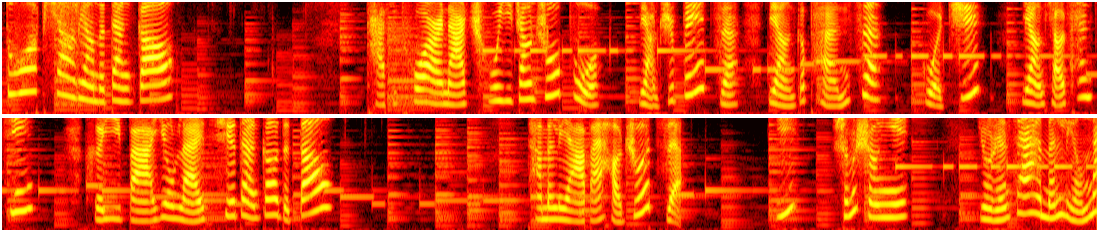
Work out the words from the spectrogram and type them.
多漂亮的蛋糕！卡斯托尔拿出一张桌布、两只杯子、两个盘子、果汁。两条餐巾和一把用来切蛋糕的刀。他们俩摆好桌子，咦，什么声音？有人在按门铃呢！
